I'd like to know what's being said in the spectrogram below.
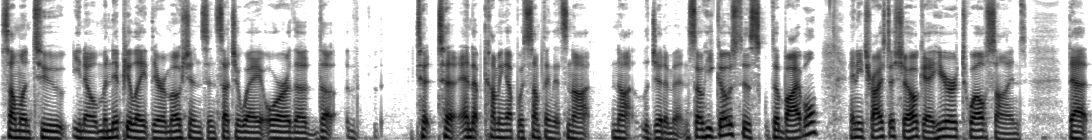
someone to, you know, manipulate their emotions in such a way, or the the to to end up coming up with something that's not not legitimate. And so he goes to the Bible and he tries to show, okay, here are twelve signs that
